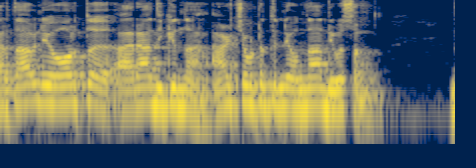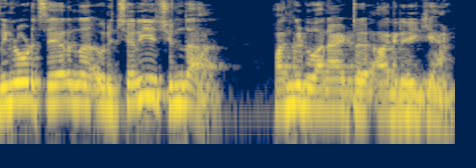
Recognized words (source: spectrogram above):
കർത്താവിനെ ഓർത്ത് ആരാധിക്കുന്ന ആഴ്ചവട്ടത്തിന്റെ ഒന്നാം ദിവസം നിങ്ങളോട് ചേർന്ന് ഒരു ചെറിയ ചിന്ത പങ്കിടുവാനായിട്ട് ആഗ്രഹിക്കുകയാണ്.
